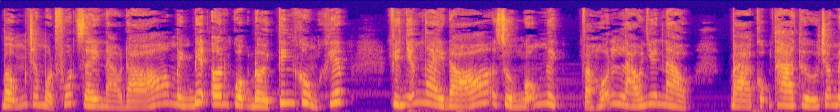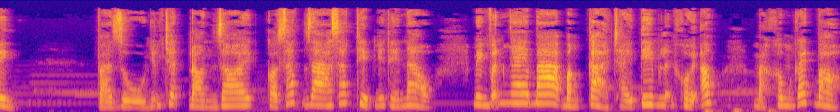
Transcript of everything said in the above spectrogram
Bỗng trong một phút giây nào đó, mình biết ơn cuộc đời kinh khủng khiếp, vì những ngày đó dù ngỗ nghịch và hỗn láo như nào, bà cũng tha thứ cho mình. Và dù những trận đòn roi có sát da sát thịt như thế nào, mình vẫn nghe ba bằng cả trái tim lẫn khối óc mà không ghét bỏ,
